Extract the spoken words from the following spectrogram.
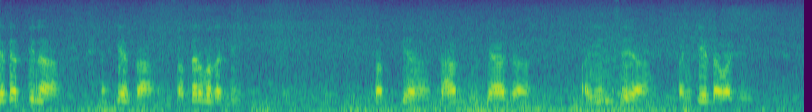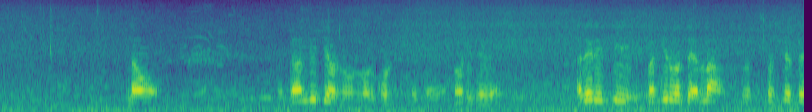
ಜಗತ್ತಿನ ಸಂಕೇತ ಸಂದರ್ಭದಲ್ಲಿ ಸತ್ಯ ಶಾಂತಿ ತ್ಯಾಗ ಅಹಿಂಸೆಯ ಸಂಕೇತವಾಗಿ ನಾವು ಗಾಂಧೀಜಿಯವರನ್ನು ನೋಡ್ಕೊಳ್ತಿದ್ದೇವೆ ನೋಡಿದ್ದೇವೆ ಅದೇ ರೀತಿ ಬಂದಿರುವಂಥ ಎಲ್ಲ ಸ್ವಚ್ಛತೆ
